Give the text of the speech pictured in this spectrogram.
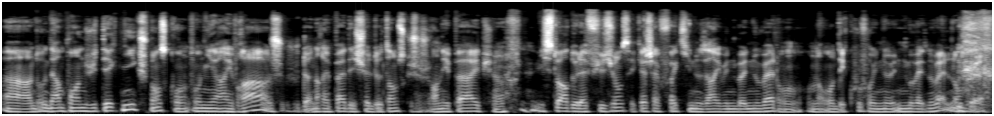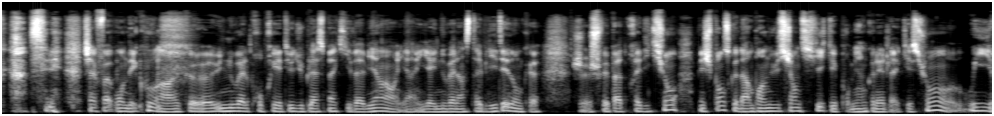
donc d'un point de vue technique, je pense qu'on y arrivera. Je, je donnerai pas d'échelle de temps parce que j'en ai pas. Et puis l'histoire de la fusion, c'est qu'à chaque fois qu'il nous arrive une bonne nouvelle, on, découvre une, une, mauvaise nouvelle. Donc chaque fois qu'on découvre hein, qu'une nouvelle propriété du plasma qui va bien, il y a, il y a une nouvelle instabilité. Donc je, je fais pas de prédiction, mais je pense que d'un point de vue scientifique et pour bien connaître la question, oui,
